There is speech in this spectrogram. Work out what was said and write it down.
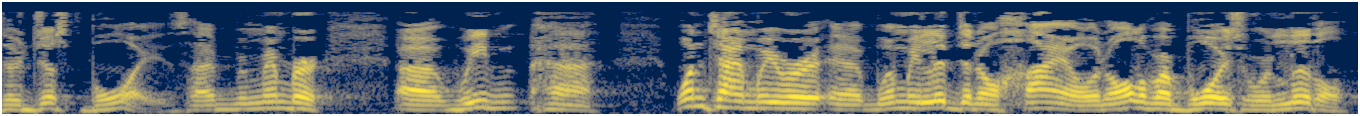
they're just boys. I remember, uh, we, uh, one time we were, uh, when we lived in Ohio and all of our boys were little,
